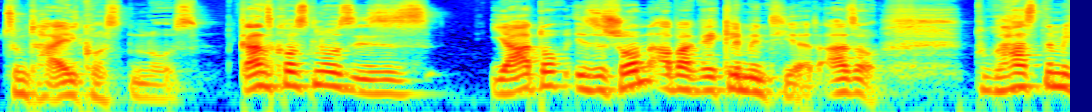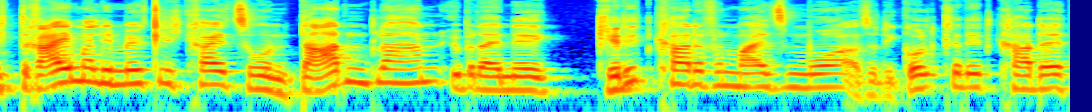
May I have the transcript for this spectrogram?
zum Teil kostenlos. Ganz kostenlos ist es ja, doch, ist es schon, aber reglementiert. Also, du hast nämlich dreimal die Möglichkeit, so einen Datenplan über deine Kreditkarte von Miles More, also die Goldkreditkarte,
